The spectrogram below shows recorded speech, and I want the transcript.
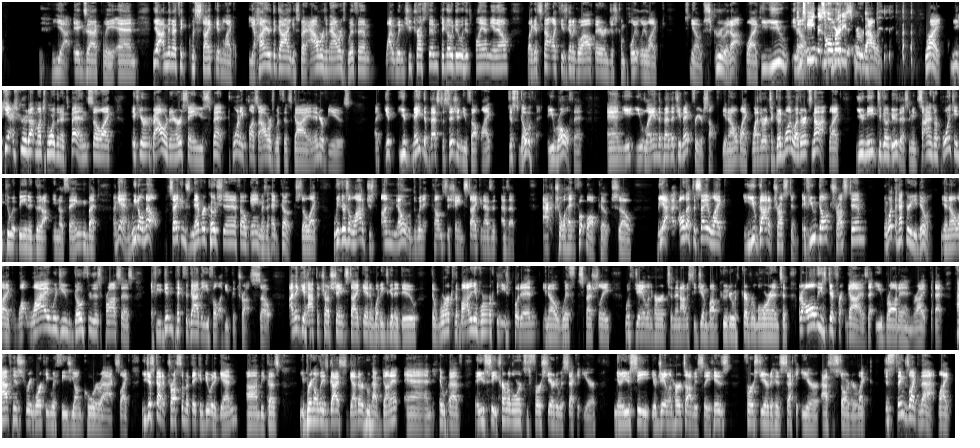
Yeah, exactly. And yeah, I mean, I think with Steichen, like you hired the guy, you spent hours and hours with him. Why wouldn't you trust him to go do his plan? You know, like it's not like he's going to go out there and just completely like you know screw it up. Like you, you, you the know, team is already screwed up. right. You can't screw it up much more than it's been. So like if you're Ballard and Irsay you spent 20 plus hours with this guy in interviews, like you you made the best decision you felt like, just go with it. You roll with it. And you you lay in the bed that you make for yourself, you know, like whether it's a good one, whether it's not. Like you need to go do this. I mean, signs are pointing to it being a good, uh, you know, thing, but again, we don't know. Steichen's never coached an NFL game as a head coach. So like we there's a lot of just unknowns when it comes to Shane Steichen as a as a actual head football coach. So yeah, all that to say, like you got to trust him. If you don't trust him, then what the heck are you doing? You know, like wh- why would you go through this process if you didn't pick the guy that you felt like you could trust? So I think you have to trust Shane Steichen and what he's going to do, the work, the body of work that he's put in. You know, with especially with Jalen Hurts, and then obviously Jim Bob Cooter with Trevor Lawrence, and, and all these different guys that you brought in, right? That have history working with these young quarterbacks. Like you just got to trust them that they can do it again, um, because you bring all these guys together who have done it and who have. You see Trevor Lawrence's first year to his second year. You know, you see you know Jalen Hurts obviously his first year to his second year as a starter. Like just things like that. Like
